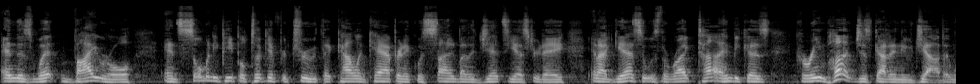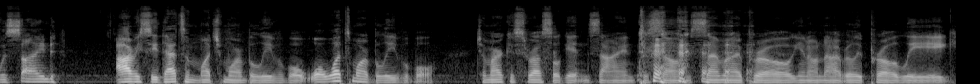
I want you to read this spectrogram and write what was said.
And this went viral. And so many people took it for truth that Colin Kaepernick was signed by the Jets yesterday. And I guess it was the right time because Kareem Hunt just got a new job. It was signed. Obviously, that's a much more believable. Well, what's more believable? JaMarcus Russell getting signed to some semi pro, you know, not really pro league,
